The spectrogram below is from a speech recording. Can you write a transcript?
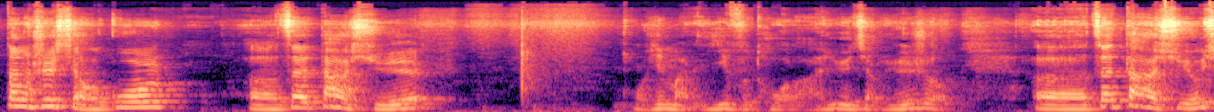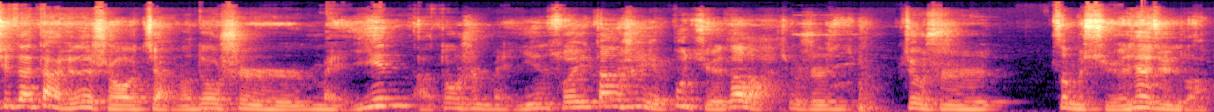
当时小郭呃在大学，我先把这衣服脱了啊，越讲越热。呃，在大学，尤其在大学的时候讲的都是美音啊，都是美音，所以当时也不觉得了，就是就是这么学下去了。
